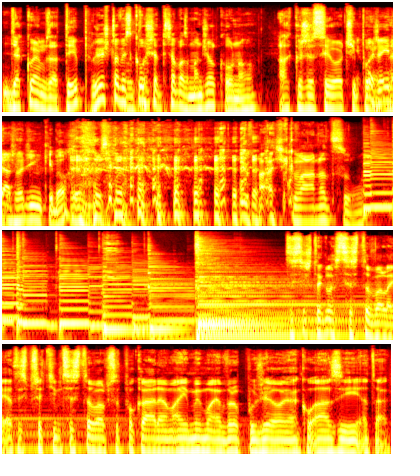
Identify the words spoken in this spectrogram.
Ďakujem za tip. Můžeš to vyzkoušet třeba s manželkou, no. Akože si ho Jako, že jí dáš hodinky, no. Máš k Vánocům. Ty jsi takhle cestovalej a ty jsi předtím cestoval, předpokládám, i mimo Evropu, že jo, nějakou Ázii a tak.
